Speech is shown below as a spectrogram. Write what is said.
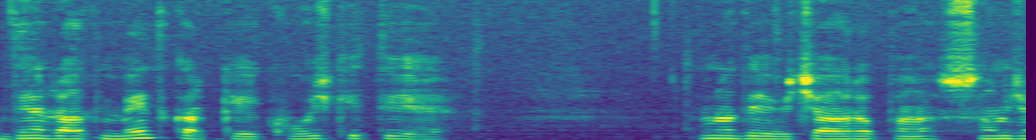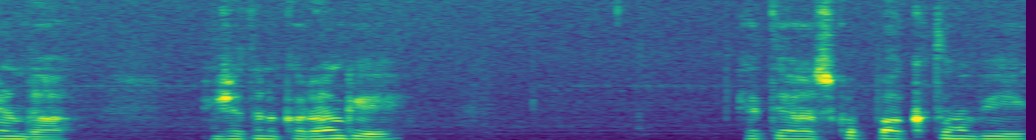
ਦਿਨ ਰਾਤ ਮਿਹਨਤ ਕਰਕੇ ਖੋਜ ਕੀਤੀ ਹੈ। ਉਹਨਾਂ ਦੇ ਵਿਚਾਰ ਆਪਾਂ ਸਮਝਣ ਦਾ ਯਤਨ ਕਰਾਂਗੇ। ਇਤਿਹਾਸਕ ਪੱਖ ਤੋਂ ਵੀ,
